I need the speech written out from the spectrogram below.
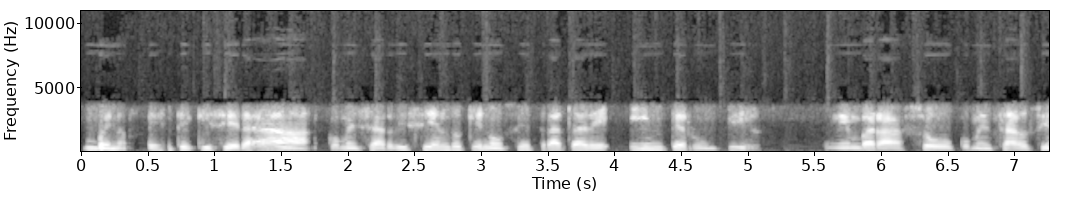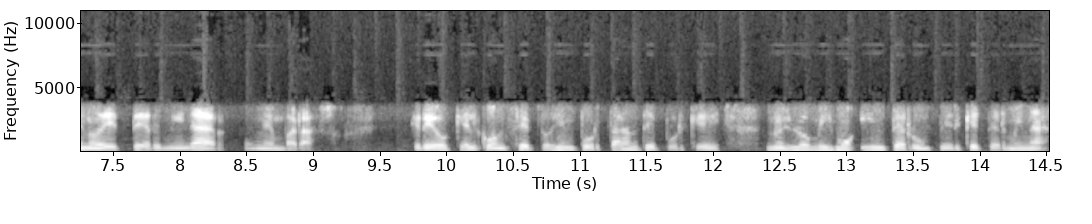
Bueno, este quisiera comenzar diciendo que no se trata de interrumpir un embarazo comenzado, sino de terminar un embarazo. Creo que el concepto es importante porque no es lo mismo interrumpir que terminar.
